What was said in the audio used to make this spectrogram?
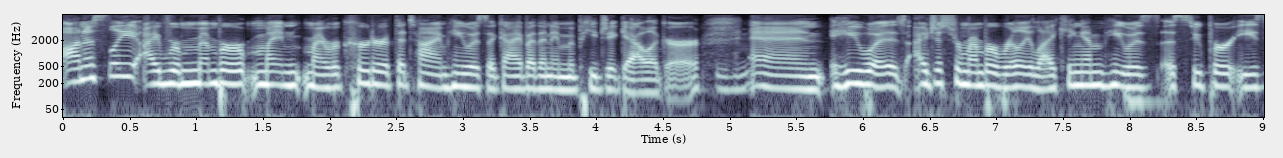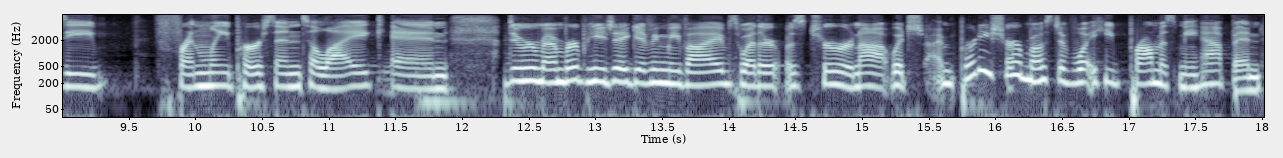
Honestly, I remember my my recruiter at the time. He was a guy by the name of PJ Gallagher, and he was. I just remember really liking him. He was a super easy. Friendly person to like, and do remember PJ giving me vibes, whether it was true or not. Which I'm pretty sure most of what he promised me happened.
